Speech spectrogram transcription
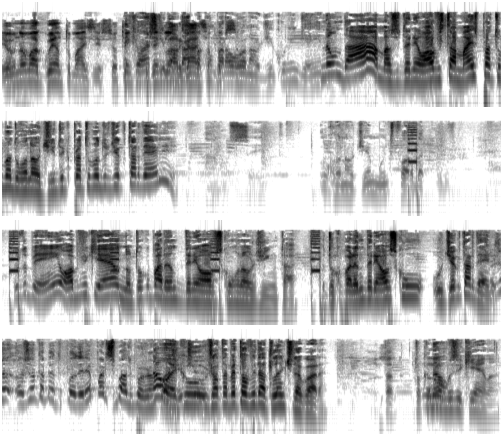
Eu não aguento mais isso. Eu tenho Porque que, eu eu acho que que não dá largar pra essa comparar o. Ronaldinho com ninguém. né? Não dá, mas o Daniel Alves está mais para a turma do Ronaldinho do que para a turma do Diego Tardelli. Ah, não sei. O Ronaldinho é muito fora da curva. Tudo bem, óbvio que é. Eu não tô comparando o Daniel Alves com o Ronaldinho, tá? Eu tô comparando o Daniel Alves com o Diego Tardelli. Ô, JB, tu poderia participar do programa Não, com a é que gente? o JB tá ouvindo Atlântida agora. Tá tocando Não. uma musiquinha lá.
